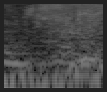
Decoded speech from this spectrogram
team's turret.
